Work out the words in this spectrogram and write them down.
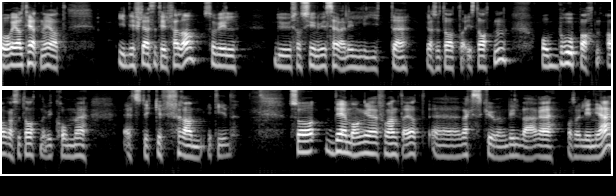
Og realiteten er at i de fleste tilfeller så vil du sannsynligvis se veldig lite resultater i starten, og brorparten av resultatene vil komme et stykke frem i tid. Så det mange forventer, er at eh, vekstkurven vil være altså lineær,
